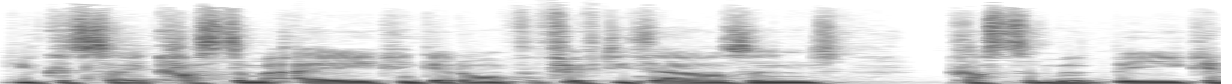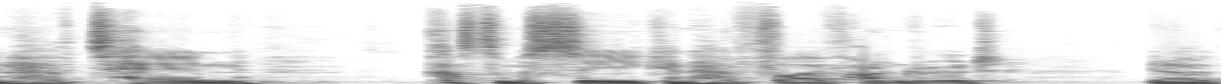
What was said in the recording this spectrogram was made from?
you could say customer A can get on for 50,000, customer B can have 10, customer C can have 500 you know,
